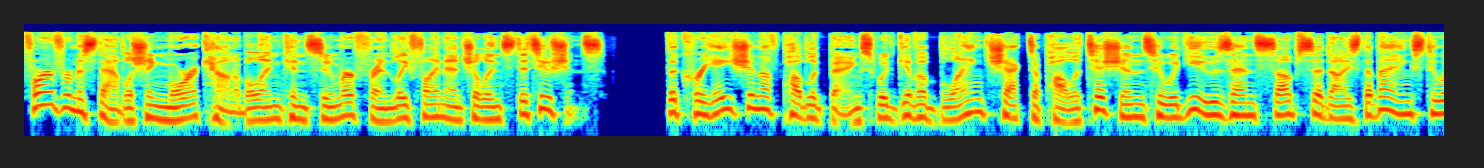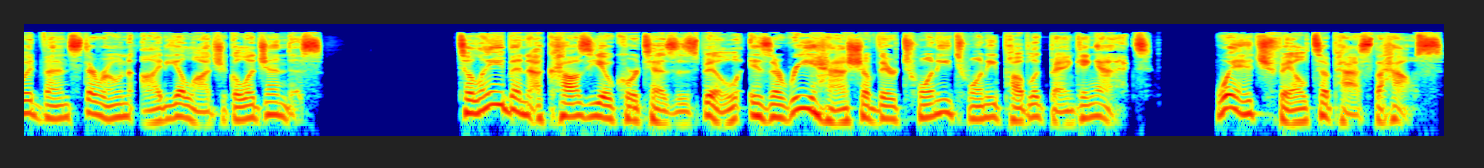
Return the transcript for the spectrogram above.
Far from establishing more accountable and consumer friendly financial institutions, the creation of public banks would give a blank check to politicians who would use and subsidize the banks to advance their own ideological agendas. Tlaib and Ocasio Cortez's bill is a rehash of their 2020 Public Banking Act, which failed to pass the House.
